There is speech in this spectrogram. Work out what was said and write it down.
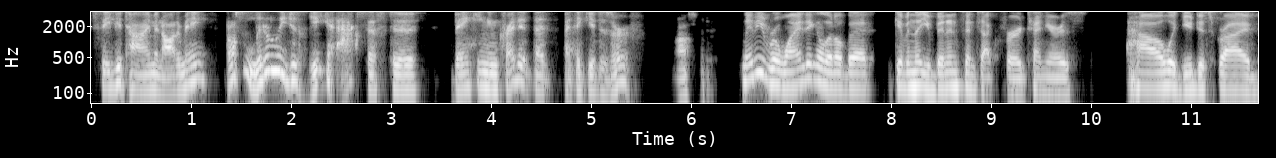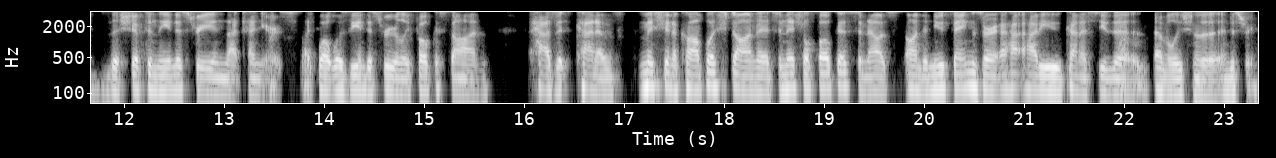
save you time and automate, but also literally just get you access to banking and credit that I think you deserve. Awesome. Maybe rewinding a little bit, given that you've been in fintech for 10 years, how would you describe the shift in the industry in that 10 years? Like what was the industry really focused on? has it kind of mission accomplished on its initial focus and now it's on to new things or how, how do you kind of see the evolution of the industry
